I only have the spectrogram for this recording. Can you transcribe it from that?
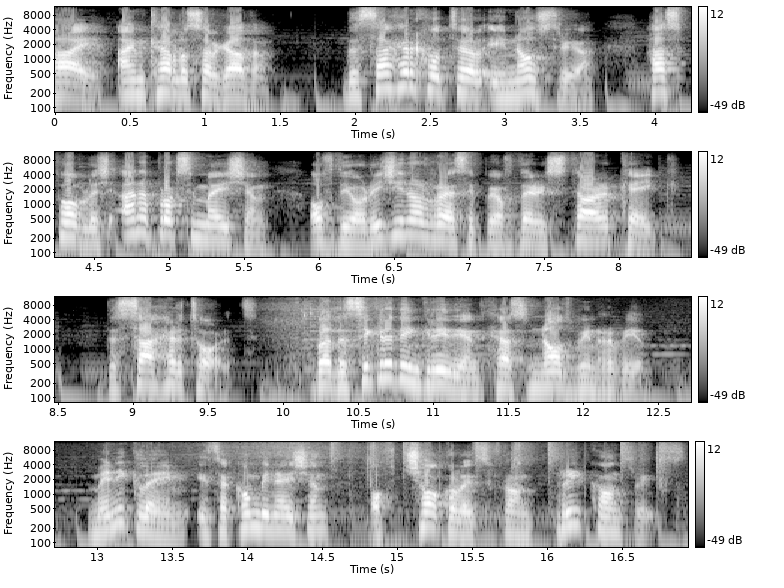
Hi, I'm Carlos Salgado. The Sacher Hotel in Austria has published an approximation of the original recipe of their star cake, the Sacher Torte. But the secret ingredient has not been revealed. Many claim it's a combination of chocolates from three countries.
